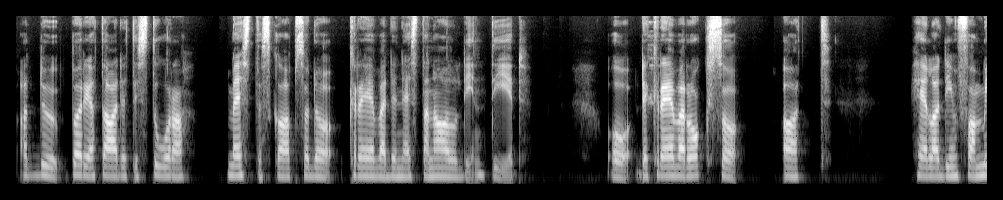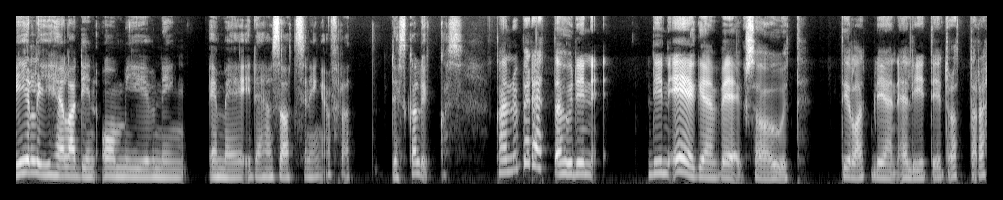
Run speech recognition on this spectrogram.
att du börjar ta det till stora mästerskap, så då kräver det nästan all din tid. Och det kräver också att hela din familj, hela din omgivning är med i den här satsningen för att det ska lyckas. Kan du berätta hur din, din egen väg såg ut till att bli en elitidrottare?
